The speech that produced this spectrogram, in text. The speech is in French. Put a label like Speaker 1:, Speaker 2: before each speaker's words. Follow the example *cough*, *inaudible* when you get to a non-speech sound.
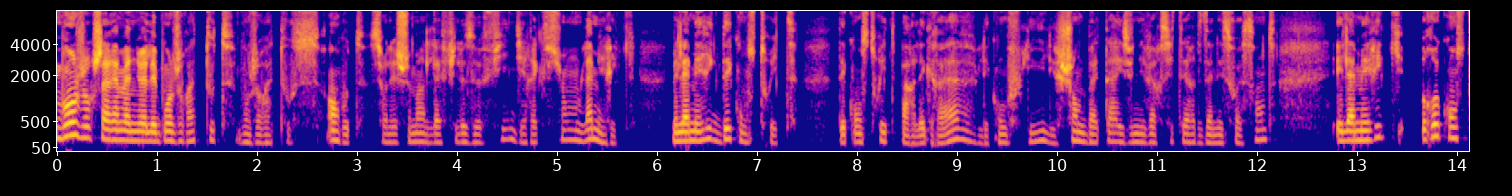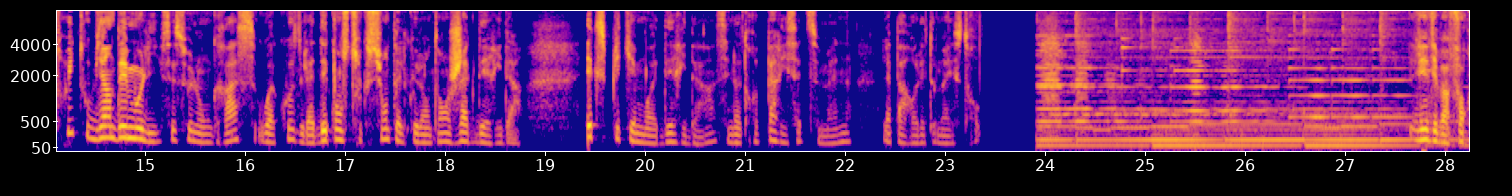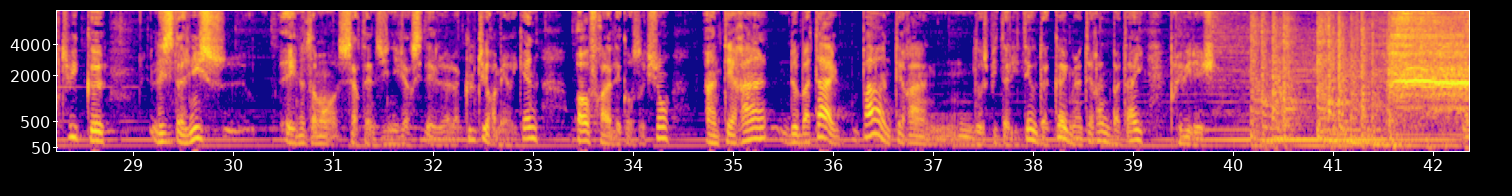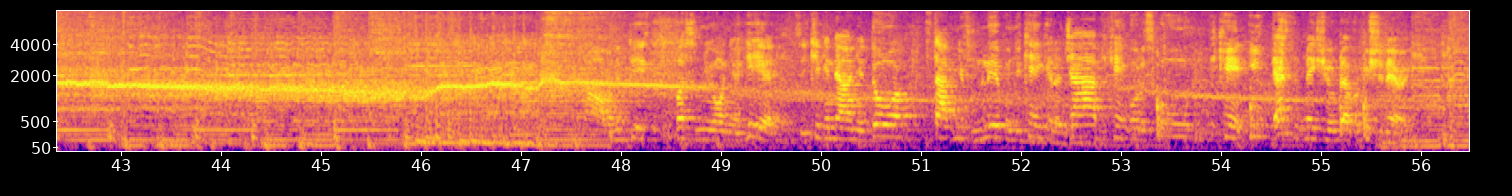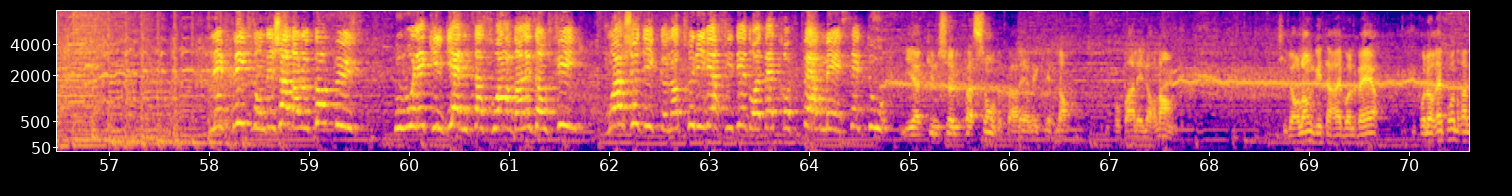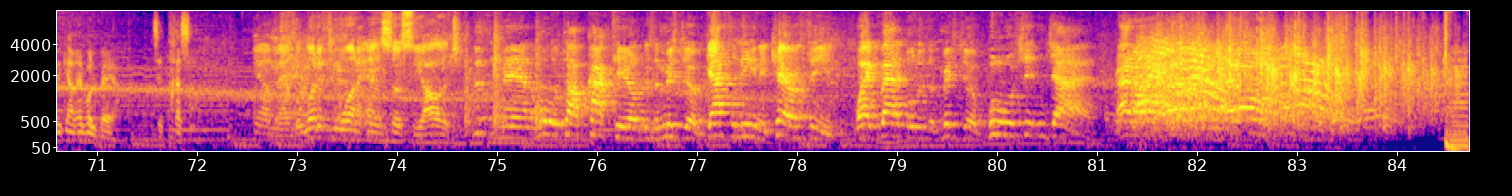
Speaker 1: Bonjour cher Emmanuel et bonjour à toutes, bonjour à tous. En route sur les chemins de la philosophie, direction l'Amérique. Mais l'Amérique déconstruite. Déconstruite par les grèves, les conflits, les champs de batailles universitaires des années 60. Et l'Amérique reconstruite ou bien démolie, c'est selon grâce ou à cause de la déconstruction telle que l'entend Jacques Derrida. Expliquez-moi Derrida, c'est notre pari cette semaine. La parole est au maestro.
Speaker 2: Il n'était pas fortuit que les États-Unis, et notamment certaines universités, la culture américaine, offrent à la déconstruction un terrain de bataille, pas un terrain d'hospitalité ou d'accueil, mais un terrain de bataille privilégié. busting you on your head. So you're kicking down your door, stopping you from living. You can't get a job, you can't go to school, you can't eat. That's what makes you a revolutionary.
Speaker 3: Les flics sont déjà dans le campus. Vous voulez qu'ils viennent s'asseoir dans les amphis Moi je dis que notre université doit être fermée, c'est tout.
Speaker 4: Il n'y a qu'une seule façon de parler avec les blancs. Il faut parler leur langue. Si leur langue est un revolver, il faut leur répondre avec un revolver. C'est très simple.
Speaker 5: Yeah, man, but what if you want to end sociology?
Speaker 6: Listen, man, a whole top cocktail is a mixture of gasoline and kerosene. White radical is a mixture of bullshit and jive. Right on. Right on.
